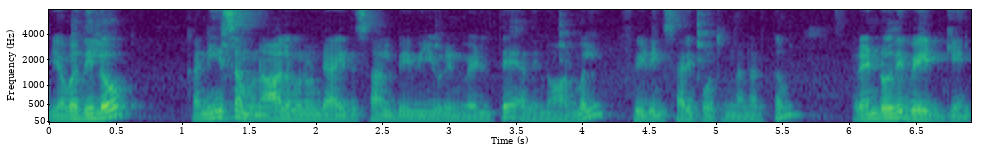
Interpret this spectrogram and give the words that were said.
వ్యవధిలో కనీసం నాలుగు నుండి ఐదు సార్లు బేబీ యూరిన్ వెళ్తే అది నార్మల్ ఫీడింగ్ సరిపోతుందని అర్థం. రెండోది weight gain.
